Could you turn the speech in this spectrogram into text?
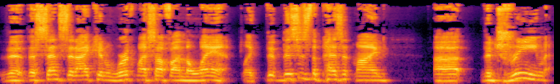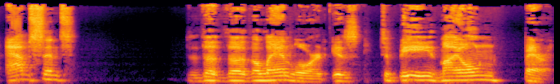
the the sense that I can work myself on the land. Like th- this is the peasant mind, uh, the dream absent the, the the landlord is to be my own baron,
